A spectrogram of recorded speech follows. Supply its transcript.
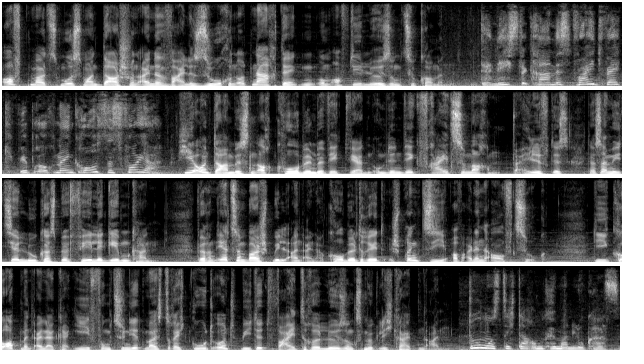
Oftmals muss man da schon eine Weile suchen und nachdenken, um auf die Lösung zu kommen. Der nächste Kran ist weit weg. Wir brauchen ein großes Feuer. Hier und da müssen auch Kurbeln bewegt werden, um den Weg frei zu machen. Da hilft es, dass Amicia Lukas Befehle geben kann. Während er zum Beispiel an einer Kurbel dreht, springt sie auf einen Aufzug. Die Koop mit einer KI funktioniert meist recht gut und bietet weitere Lösungsmöglichkeiten an. Du musst dich darum kümmern, Lukas.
